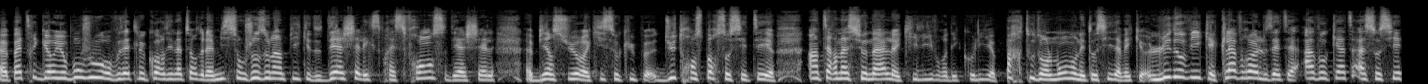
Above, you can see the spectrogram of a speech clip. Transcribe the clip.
euh, Patrick Guriot. Bonjour, vous êtes le coordinateur de la mission Jeux Olympiques de DHL Express France. DHL, euh, bien sûr, qui s'occupe du transport société internationale qui livre des colis partout dans le monde. On est aussi avec Ludovic Clavreul. Vous êtes avocate associée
